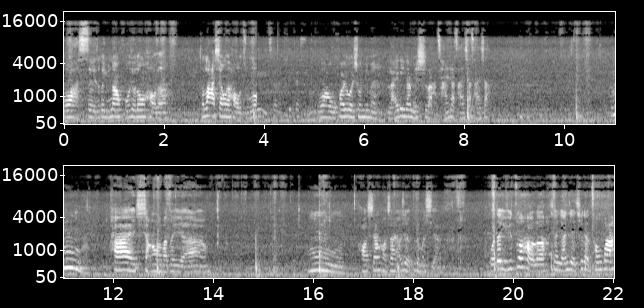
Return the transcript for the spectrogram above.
哇塞，这个云南火腿弄好了，这辣香味好足哦。哇，五花肉，兄弟们，来一个应该没事吧？尝一下，尝一下，尝一下。嗯，太香了吧，这也。嗯。好香好香，而且不怎么咸。我的鱼做好了，向杨姐切点葱花，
